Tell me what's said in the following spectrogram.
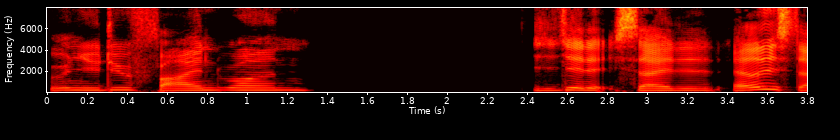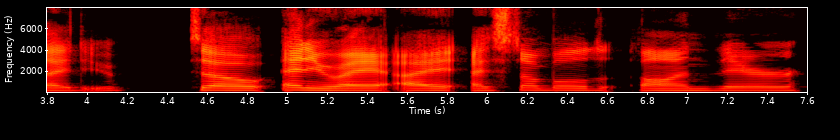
when you do find one, you get excited. At least I do. So anyway, I I stumbled on their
